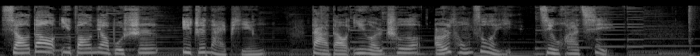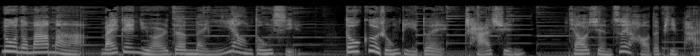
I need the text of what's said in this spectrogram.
小到一包尿不湿、一只奶瓶，大到婴儿车、儿童座椅、净化器，诺诺妈妈买给女儿的每一样东西，都各种比对、查询，挑选最好的品牌，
